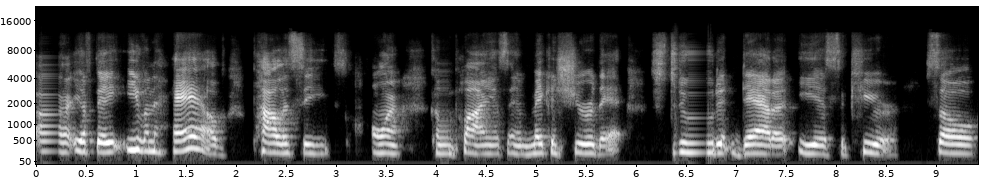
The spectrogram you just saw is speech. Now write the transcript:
uh, if they even have policies on compliance and making sure that student data is secure. So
